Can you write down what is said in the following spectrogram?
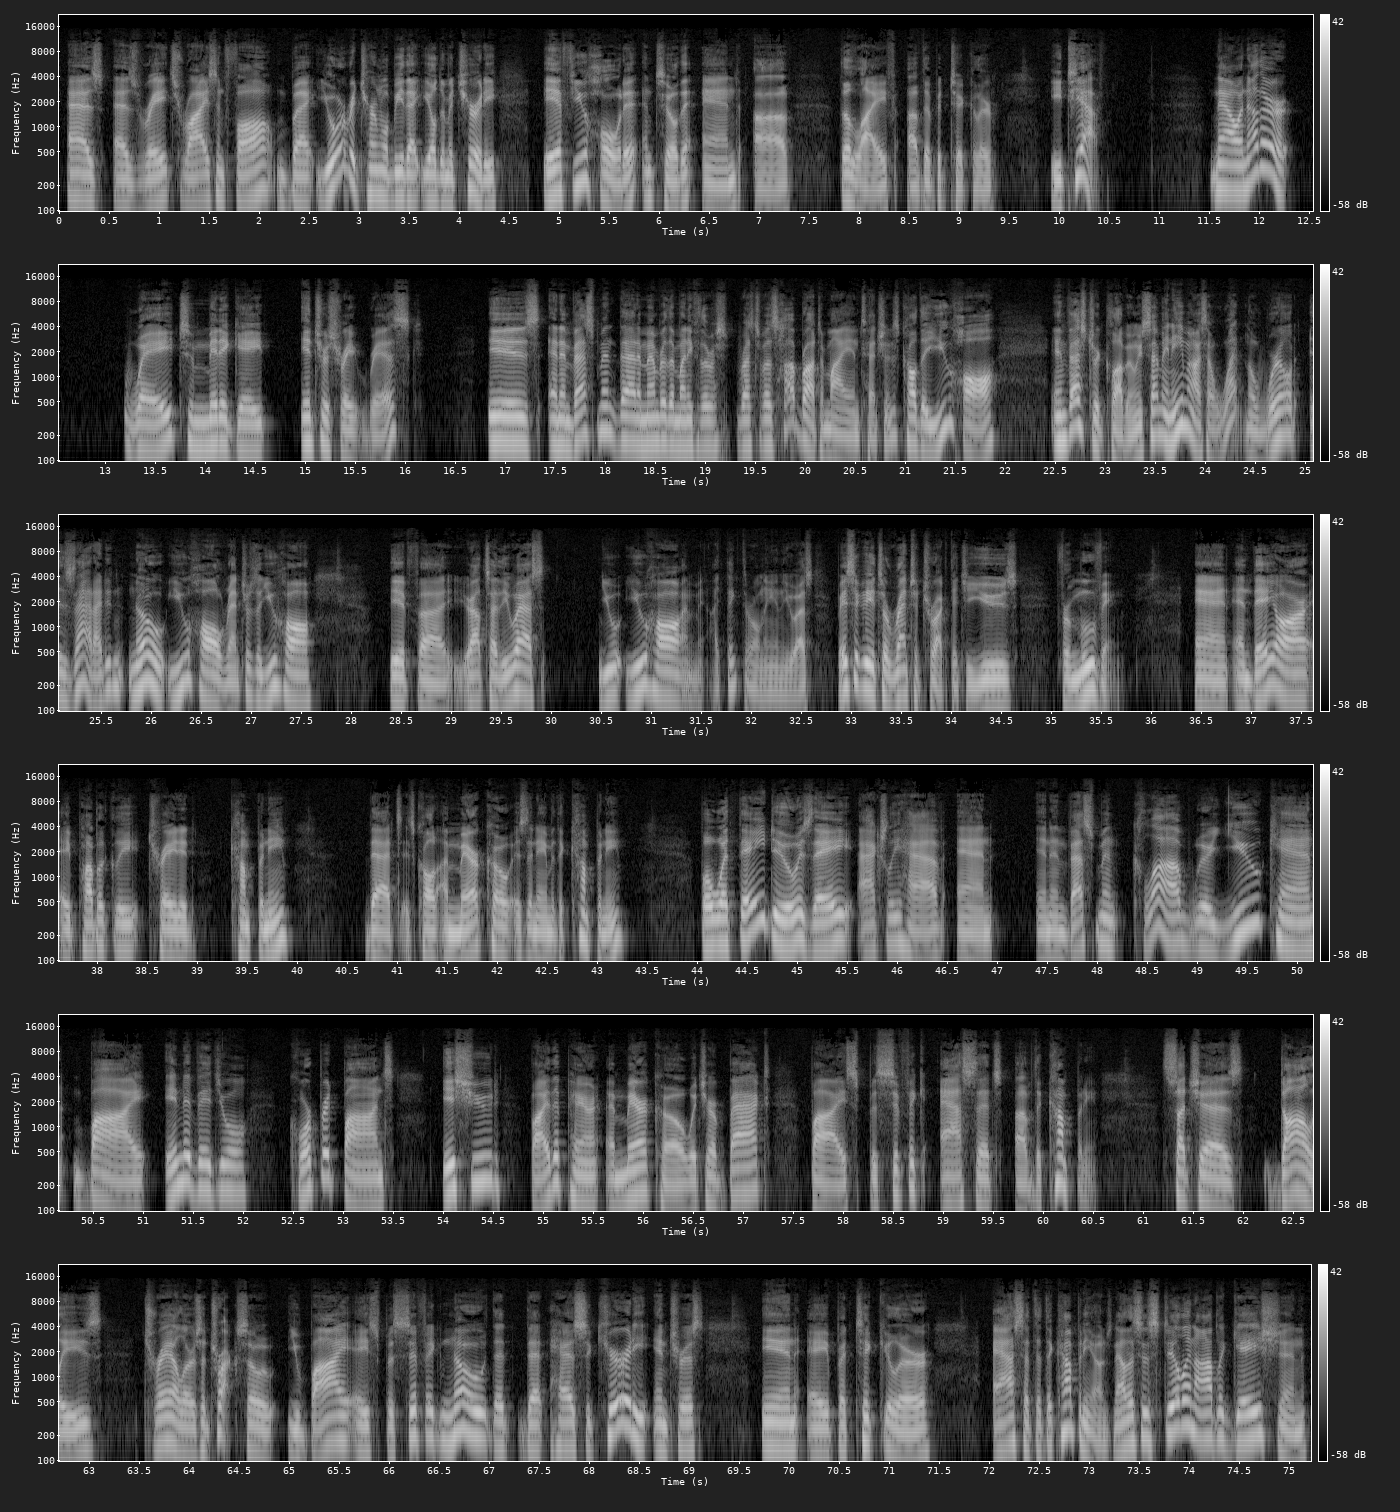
as, as rates rise and fall, but your return will be that yield to maturity if you hold it until the end of the life of the particular ETF. Now, another way to mitigate interest rate risk is an investment that a member of the Money for the Rest of Us Hub brought to my attention. It's called the U-Haul Investor Club. And we sent me an email. I said, What in the world is that? I didn't know U-Haul renters. A U-Haul, if uh, you're outside the U.S., U U-Haul, I, mean, I think they're only in the U.S. Basically, it's a rent a truck that you use for moving, and and they are a publicly traded company. That it's called Amerco is the name of the company. But what they do is they actually have an an investment club where you can buy individual corporate bonds issued by the parent Amerco, which are backed by specific assets of the company, such as dollies, trailers, and trucks. So you buy a specific note that, that has security interest in a particular asset that the company owns. Now, this is still an obligation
